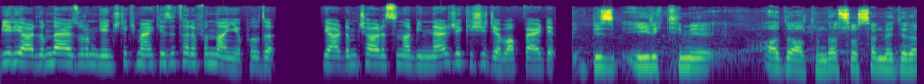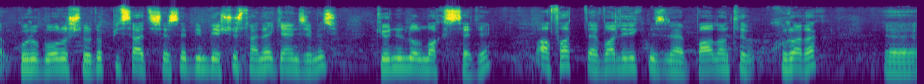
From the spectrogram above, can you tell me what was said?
Bir yardım da Erzurum Gençlik Merkezi tarafından yapıldı. Yardım çağrısına binlerce kişi cevap verdi. Biz iyilik timi adı altında sosyal medya grubu oluşturduk. Bir saat içerisinde 1500 tane gencimiz gönüllü olmak istedi. AFAD ve valiliğimizle bağlantı kurarak e,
